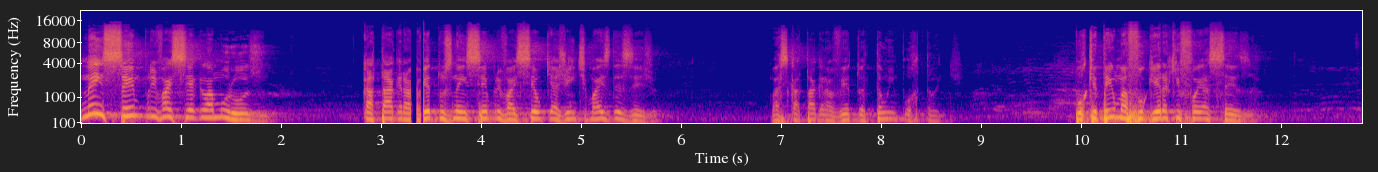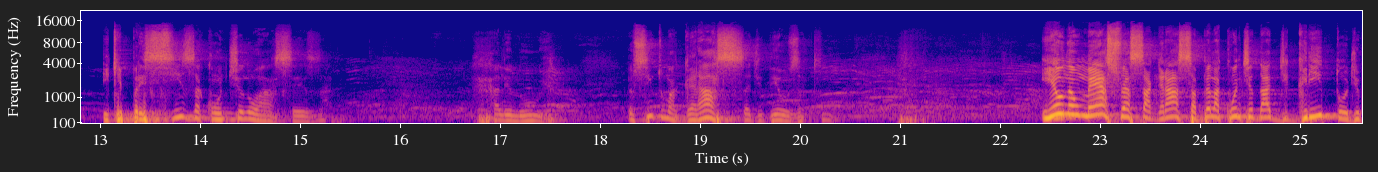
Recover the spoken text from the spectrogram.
nem sempre vai ser glamuroso. Catar gravetos nem sempre vai ser o que a gente mais deseja. Mas catar graveto é tão importante. Porque tem uma fogueira que foi acesa e que precisa continuar acesa. Aleluia. Eu sinto uma graça de Deus aqui. E eu não meço essa graça pela quantidade de grito, de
